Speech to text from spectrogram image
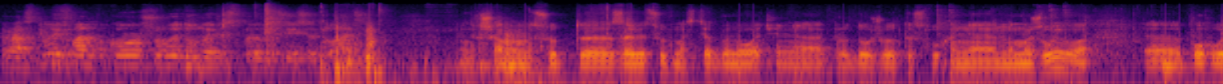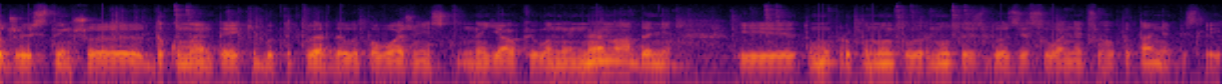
Гаразд, ну і пан прокурор, що ви думаєте з приводу цієї ситуації? Шановний суд, е, за відсутності обвинувачення продовжувати слухання неможливо. Е, Погоджуюсь з тим, що документи, які би підтвердили поважність неявки, вони не надані. І тому пропоную повернутися до з'ясування цього питання після їх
